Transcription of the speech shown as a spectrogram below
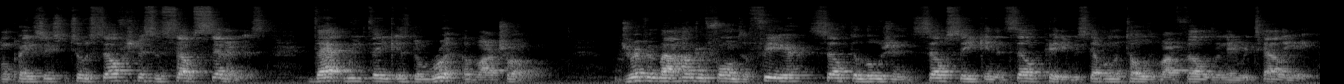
on page 62 is selfishness and self-centeredness. That we think is the root of our trouble. Driven by a hundred forms of fear, self-delusion, self-seeking, and self-pity, we step on the toes of our fellows and they retaliate.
